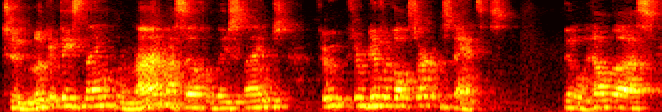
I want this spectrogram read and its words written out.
to look at these things, remind myself of these things through, through difficult circumstances that'll help us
